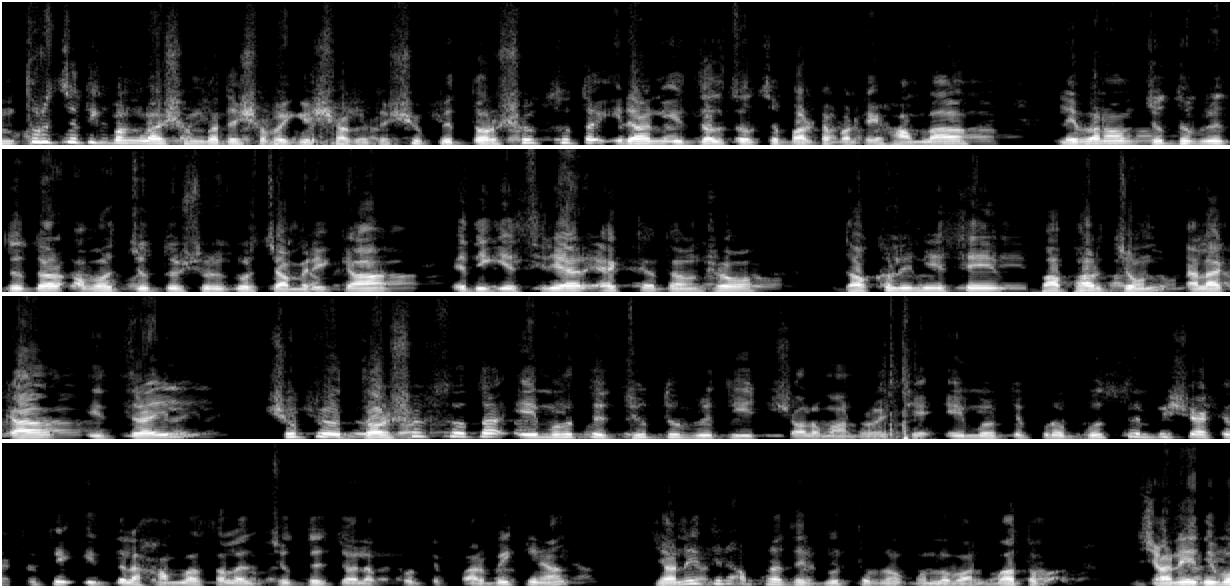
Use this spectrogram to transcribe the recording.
আন্তর্জাতিক বাংলা সংবাদে সবাইকে স্বাগত। সুপ্রিয় দর্শক, শ্রোতা, ইরান, ইসরায়েল চলছে পাল্টাপাল্টি হামলা। লেবানন যুদ্ধবিরতিদের আবার যুদ্ধ শুরু করছে আমেরিকা। এদিকে সিরিয়ার এক তৃতীয়াংশ দখলে নিয়েছে বাফার জোন এলাকা, ইসরায়েল। সুপ্রিয় দর্শক, শ্রোতা, এই মুহূর্তে যুদ্ধবিরতি চলমান রয়েছে। এই মুহূর্তে পুরো মুসলিম বিশ্ব একত্রিত ইসরায়েল হামলা চালায়, যুদ্ধে জয়লাভ করতে পারবে কিনা, জানিয়ে দিন আপনাদের গুরুত্বপূর্ণ মূল্যবান মতবাদ জানিয়ে দিব,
